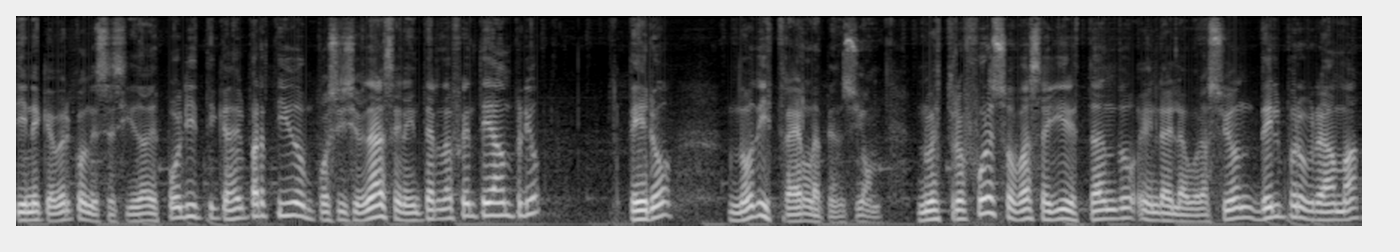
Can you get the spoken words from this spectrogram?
tiene que ver con necesidades políticas del partido, posicionarse en la interna Frente Amplio pero no distraer la atención. Nuestro esfuerzo va a seguir estando en la elaboración del programa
